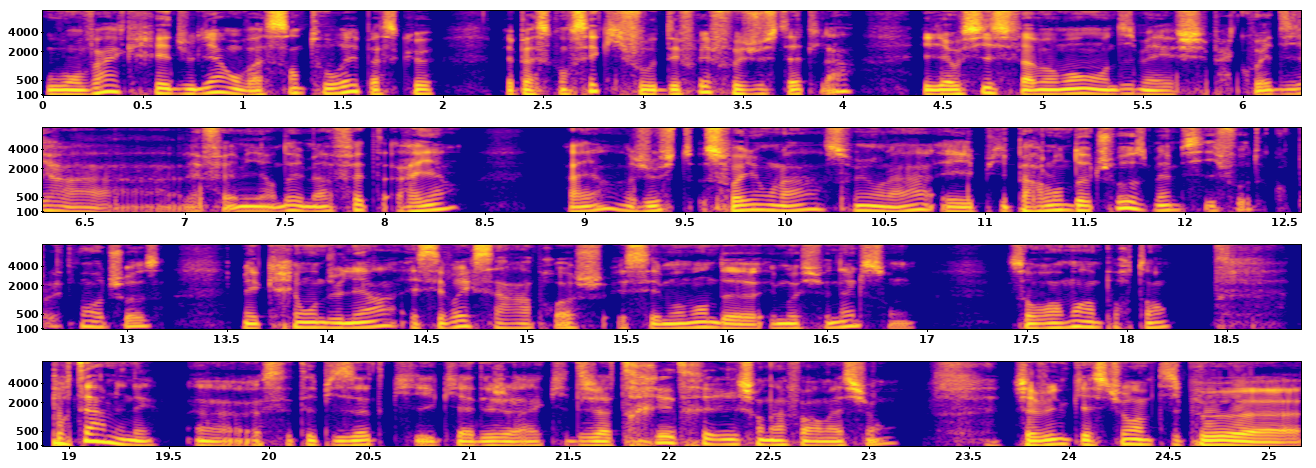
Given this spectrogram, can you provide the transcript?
où on va créer du lien, on va s'entourer parce que mais parce qu'on sait qu'il faut des fois il faut juste être là. Et il y a aussi ce fameux moment où on dit mais je sais pas quoi dire à la famille en deuil, mais en fait rien, rien, juste soyons là, soyons là, et puis parlons d'autre chose, même s'il faut de complètement autre chose, mais créons du lien. Et c'est vrai que ça rapproche. Et ces moments émotionnels sont sont vraiment importants. Pour terminer euh, cet épisode qui, a déjà, qui est déjà très très riche en informations, j'avais une question un petit peu euh,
